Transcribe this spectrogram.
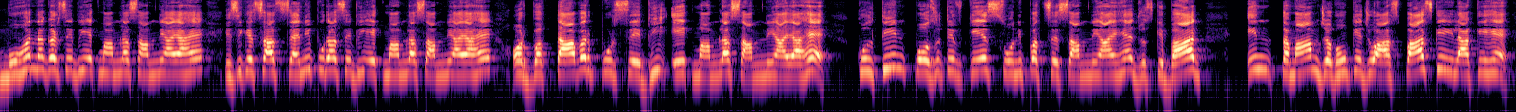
मोहन नगर से भी एक मामला सामने आया है। इसी के साथ सैनीपुरा से भी एक मामला सामने आया है और बख्तावरपुर से भी एक मामला सामने आया है। कुल तीन पॉजिटिव केस सोनीपत से सामने आए हैं, जिसके बाद इन तमाम जगहों के जो आसपास के इलाके हैं,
